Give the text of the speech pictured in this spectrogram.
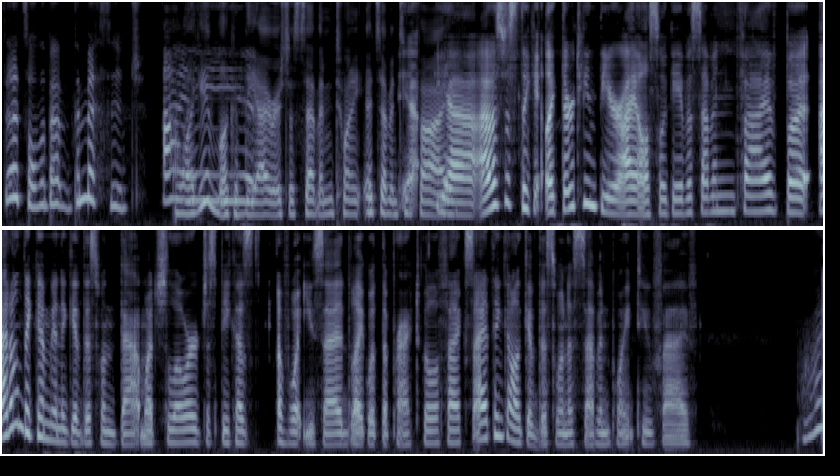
that's all about the message. Oh, I gave Luck of the Irish a 720 at 725. Yeah, yeah, I was just thinking like 13th year I also gave a 7.5, but I don't think I'm going to give this one that much lower just because of what you said like with the practical effects. I think I'll give this one a 7.25. Why do I get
